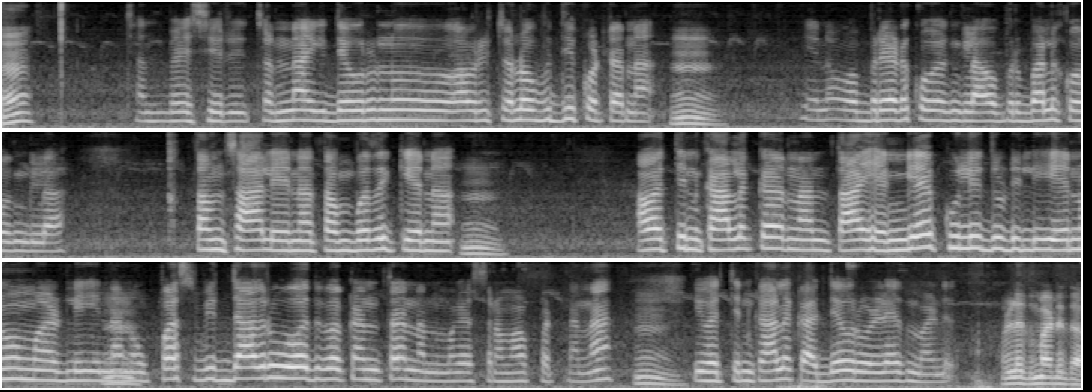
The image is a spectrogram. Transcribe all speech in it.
ಹ್ಮ್ ಚಂದ ಬೆಳೆಸಿರಿ ಚೆನ್ನಾಗಿ ದೇವ್ರೂ ಅವ್ರಿಗೆ ಚಲೋ ಬುದ್ಧಿ ಕೊಟ್ಟಾನ. ಏನೋ ಒಬ್ರು ಎಡಕ್ಕೆ ಹೋಗಂಗಿಲ್ಲ ಒಬ್ರು ಬಲಕ್ಕೆ ಹೋಗಂಗಿಲ್ಲ. ತಮ್ಮ ಸಾಲೇನ ತಮ್ಮ ಬದುಕೇನ. ಅವತ್ತಿನ ಕಾಲಕ್ಕೆ ನನ್ನ ತಾಯಿ ಹೆಂಗೆ ಕೂಲಿ ದುಡಿಲಿ ಏನೋ ಮಾಡಲಿ ನಾನು ಉಪವಾಸ ಬಿದ್ದಾದ್ರೂ ಓದ್ಬೇಕಂತ ನನ್ನ ಮಗ ಶ್ರಮ ಪಟ್ಟನ ಇವತ್ತಿನ ಕಾಲಕ್ಕೆ ಆ ದೇವ್ರು ಒಳ್ಳೇದು ಮಾಡಿದ. ಒಳ್ಳೇದು ಮಾಡಿದ?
